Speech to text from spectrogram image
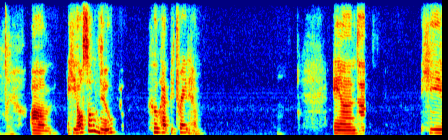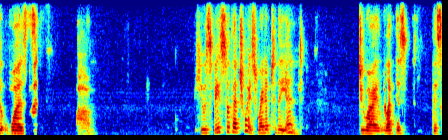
Mm-hmm. Um, he also knew who had betrayed him, and he was um, he was faced with that choice right up to the end do I let this this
